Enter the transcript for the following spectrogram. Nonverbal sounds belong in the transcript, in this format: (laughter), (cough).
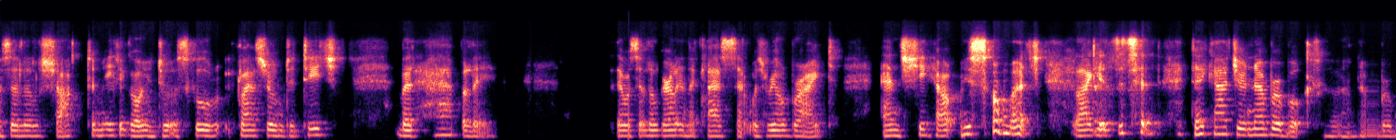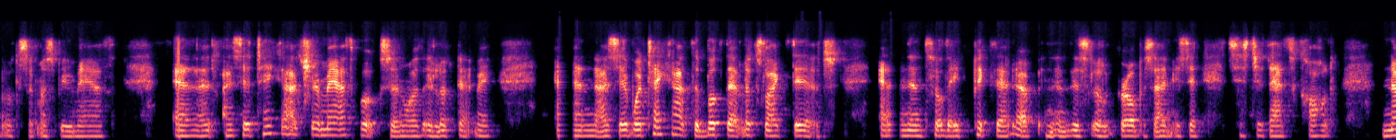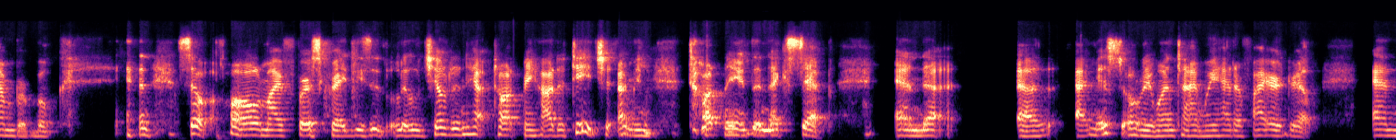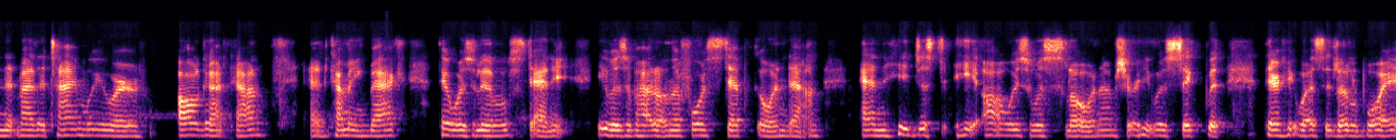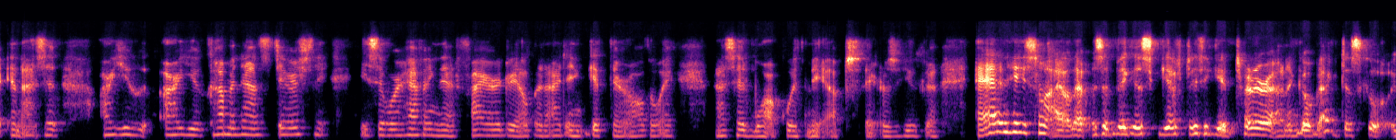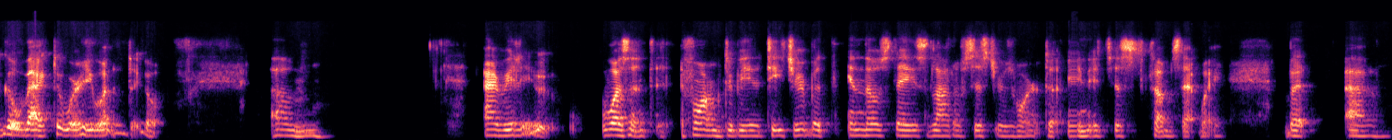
was a little shock to me to go into a school classroom to teach, but happily, there was a little girl in the class that was real bright and she helped me (laughs) so much. Like it said, take out your number books, uh, number books, it must be math. And I, I, said, take out your math books. And well, they looked at me. And I said, well, take out the book that looks like this. And then so they picked that up. And then this little girl beside me said, Sister, that's called number book. (laughs) And so all my first grade, these little children taught me how to teach. I mean, (laughs) taught me the next step. And uh, uh, I missed only one time. We had a fire drill. And by the time we were all got down and coming back, there was little Stanny. He was about on the fourth step going down. And he just, he always was slow. And I'm sure he was sick, but there he was, a little boy. And I said, are you are you coming downstairs he said we're having that fire drill but i didn't get there all the way i said walk with me upstairs you can and he smiled that was the biggest gift if he could turn around and go back to school go back to where he wanted to go um, i really wasn't formed to be a teacher but in those days a lot of sisters weren't i mean it just comes that way. But um,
